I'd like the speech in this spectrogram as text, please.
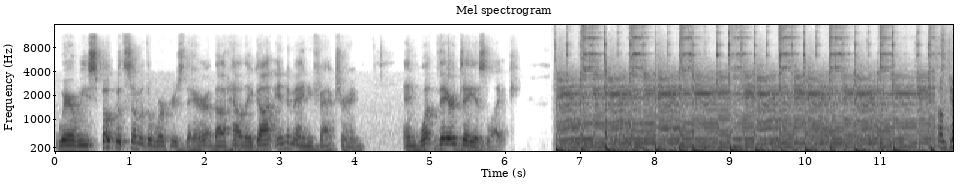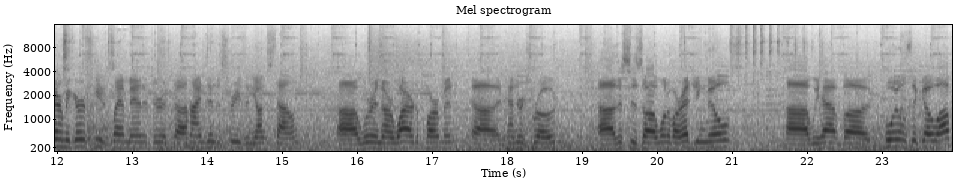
where we spoke with some of the workers there about how they got into manufacturing and what their day is like. I'm Jeremy Gursky, the plant manager at uh, Hynes Industries in Youngstown. Uh, we're in our wire department uh, in Henricks Road. Uh, this is uh, one of our edging mills. Uh, we have coils that go up.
